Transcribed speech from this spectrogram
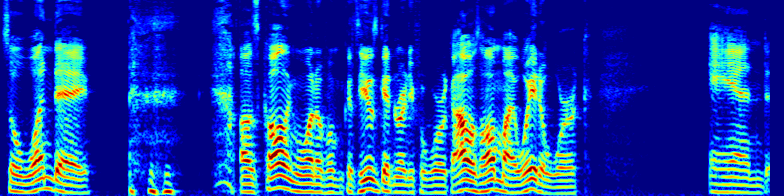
So one day I was calling one of them because he was getting ready for work. I was on my way to work, and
